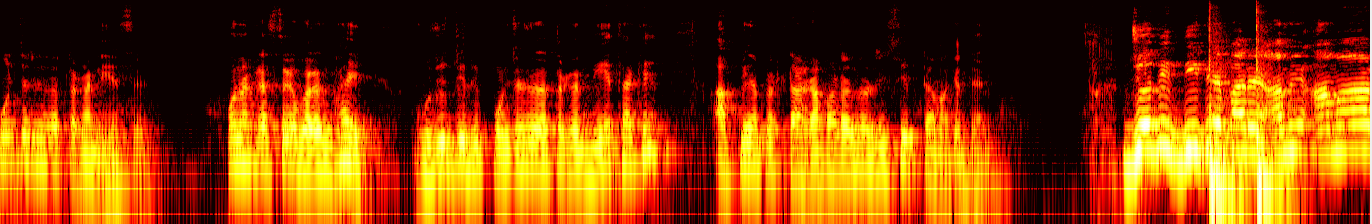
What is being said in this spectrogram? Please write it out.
পঞ্চাশ হাজার টাকা নিয়েছে। ওনার কাছ থেকে বলেন, ভাই, হুজুর যদি পঞ্চাশ হাজার টাকা নিয়ে থাকে, আপনি আপনার টাকা পাঠানোর রিসিপ্টটা আমাকে দেন। যদি দিতে পারে, আমি আমার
